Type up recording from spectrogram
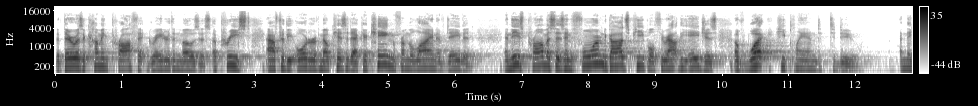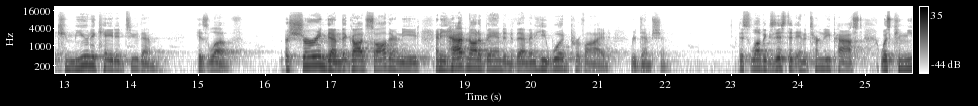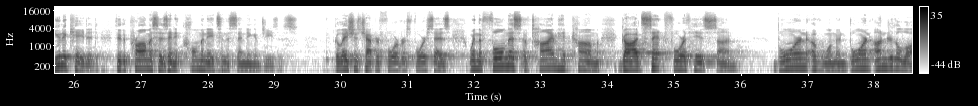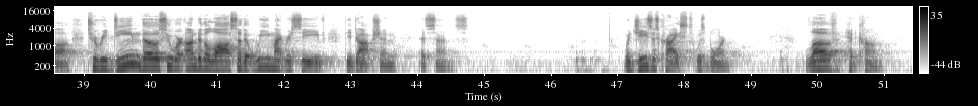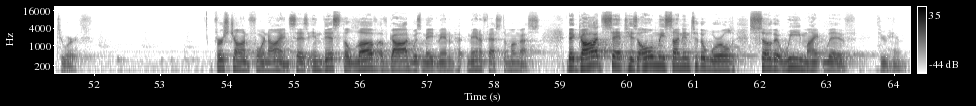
that there was a coming prophet greater than Moses, a priest after the order of Melchizedek, a king from the line of David. And these promises informed God's people throughout the ages of what he planned to do. And they communicated to them his love, assuring them that God saw their need and he had not abandoned them and he would provide redemption. This love existed in eternity past, was communicated through the promises, and it culminates in the sending of Jesus. Galatians chapter 4, verse 4 says, When the fullness of time had come, God sent forth his Son, born of woman, born under the law, to redeem those who were under the law so that we might receive the adoption as sons. When Jesus Christ was born, love had come to earth. 1 John 4 9 says, In this the love of God was made manifest among us, that God sent his only Son into the world so that we might live through him.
